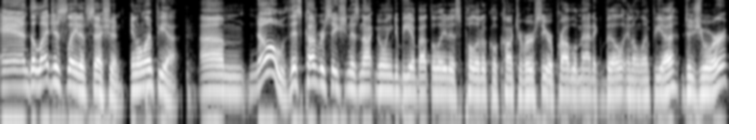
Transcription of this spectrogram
and the legislative session in Olympia. Um, no, this conversation is not going to be about the latest political controversy or problematic bill in Olympia de jour.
